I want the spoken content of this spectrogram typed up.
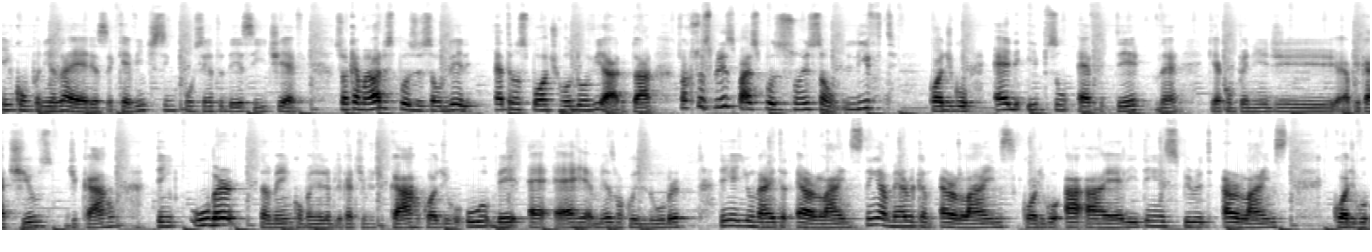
em companhias aéreas, que é 25% desse ETF. Só que a maior exposição dele é transporte rodoviário, tá? Só que suas principais posições são Lyft, código LYFT, né, que é a companhia de aplicativos de carro. Tem Uber, também companhia de aplicativos de carro, código UBER, a mesma coisa do Uber. Tem a United Airlines, tem a American Airlines, código AAL, e tem a Spirit Airlines, código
